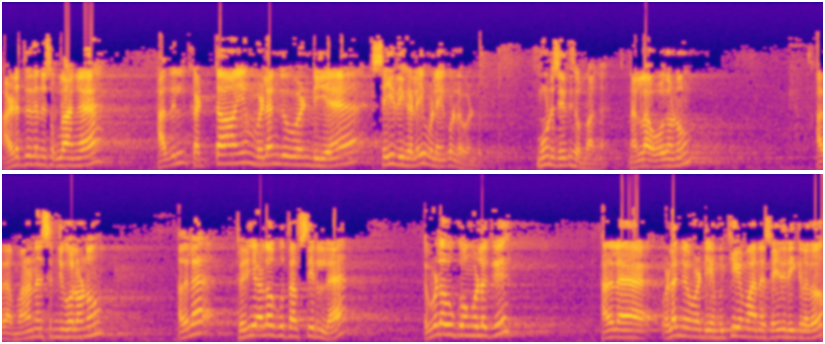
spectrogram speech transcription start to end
அடுத்தது என்ன சொல்றாங்க? அதில் கட்டாயம் விளங்க வேண்டிய செய்திகளை விளங்கிக் கொள்ள வேண்டும். மூணு செய்தி சொல்றாங்க. நல்லா ஓதணும். அதை மரணம் செஞ்சு கொள்ளணும். அதுல பெரிய அளவுக்கு தப்சீர் இல்லை. எவ்வளவுக்கு உங்களுக்கு? அதுல விளங்க வேண்டிய முக்கியமான செய்தி இருக்கிறதோ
